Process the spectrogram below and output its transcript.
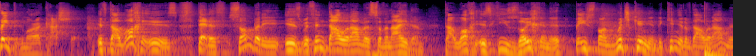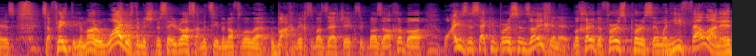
If the halacha is that if somebody is within dalad amas of an item, the halach is he zoich in it based on which kinyan, the kinyan of Dalit Am is. It's afraid the Gemara. Why does the Mishnah say Ros Amitziv Why is the second person zoich in it? The first person when he fell on it,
